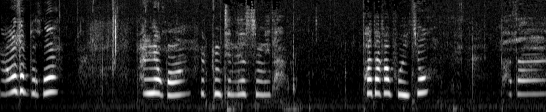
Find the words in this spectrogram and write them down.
영화도 보고 하려고 이렇게 내렸습니다. 바다가 보이죠? 바다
